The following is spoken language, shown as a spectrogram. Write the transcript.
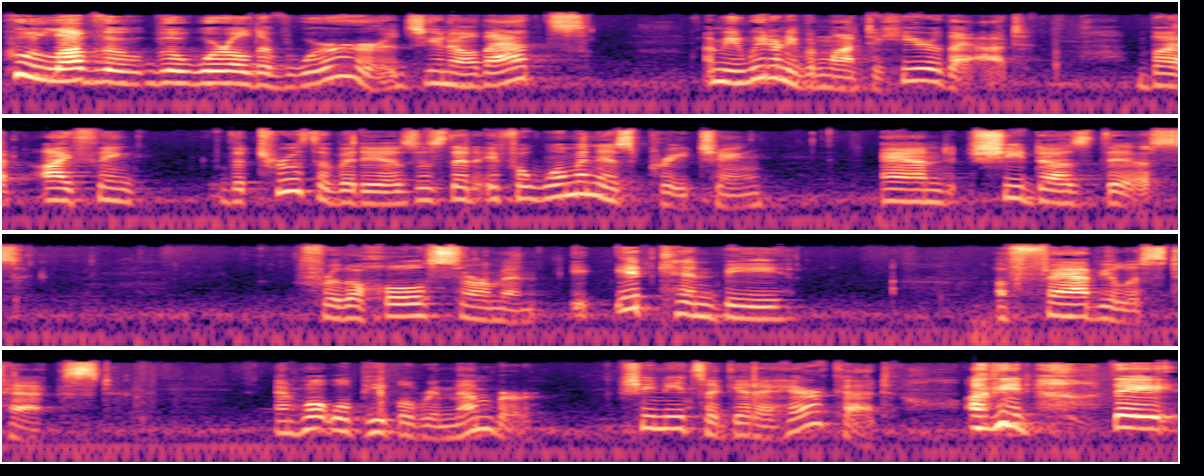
who love the, the world of words, you know, that's, I mean, we don't even want to hear that. But I think the truth of it is, is that if a woman is preaching and she does this for the whole sermon, it can be a fabulous text. And what will people remember? She needs to get a haircut. I mean, they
